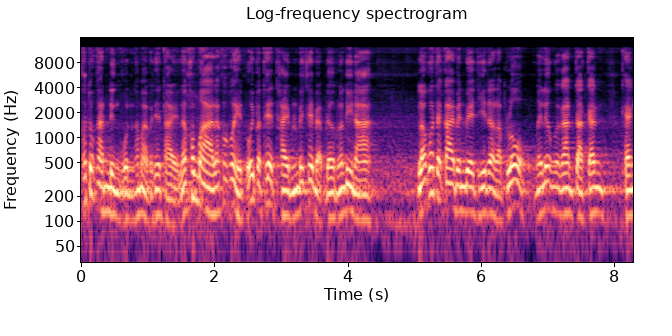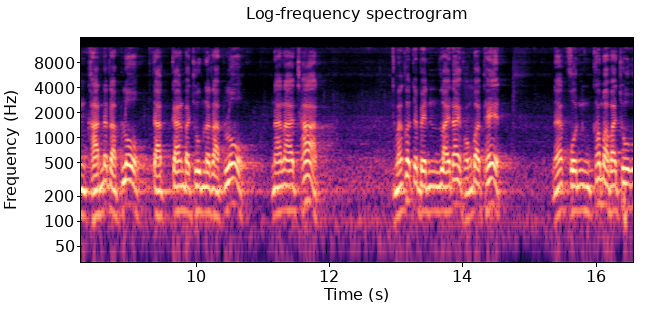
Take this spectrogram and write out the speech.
เขาต้องการดึงคนเข้ามาประเทศไทย แล้วเขามาแล้วเขาก็เห็นโอ้ยประเทศไทยมันไม่ใช่แบบเดิมแล้วนี่นา เราก็จะกลายเป็นเวทีระดับโลก ในเรื่องของการจัดการแข่งขันระดับโลก จัดการประชุมระดับโลก นานาชาติ มันก็จะเป็นรายได้ของประเทศนะคนเข้ามาประชุม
